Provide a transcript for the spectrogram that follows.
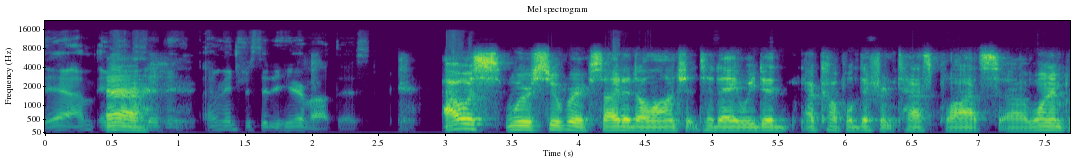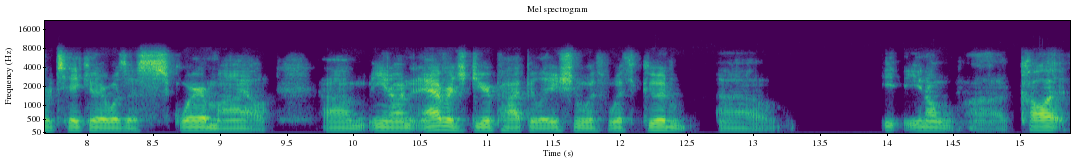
Yeah, I'm interested, uh, I'm interested to hear about this. I was we are super excited to launch it today. We did a couple different test plots. Uh, one in particular was a square mile. Um, you know, an average deer population with with good, uh, you know, uh, call it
